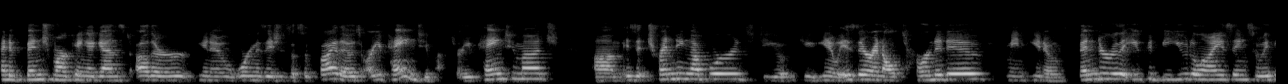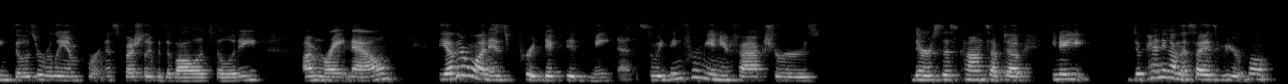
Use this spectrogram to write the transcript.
kind of benchmarking against other, you know, organizations that supply those? Are you paying too much? Are you paying too much? Um, is it trending upwards? Do you, do you, you know, is there an alternative? I mean, you know, vendor that you could be utilizing? So I think those are really important, especially with the volatility um, right now. The other one is predictive maintenance. So we think for manufacturers, there's this concept of, you know, you, depending on the size of your, well,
